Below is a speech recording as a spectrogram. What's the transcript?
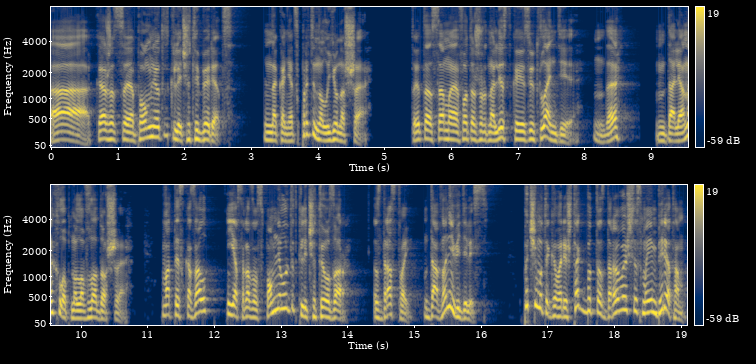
«А, кажется, я помню этот клетчатый берет». Наконец протянул юноша. «Ты та самая фотожурналистка из Ютландии, да?» Даляна хлопнула в ладоши. «Вот ты сказал, я сразу вспомнил этот клетчатый узор. Здравствуй, давно не виделись. Почему ты говоришь так, будто здороваешься с моим беретом?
